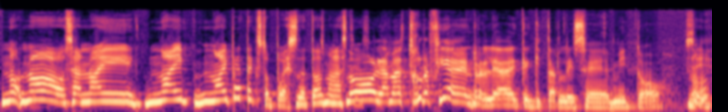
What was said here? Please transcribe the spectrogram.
No, no, o sea, no hay, no hay, no hay pretexto, pues. De todas maneras, No, tienes- la mastografía en realidad hay que quitarle ese mito, ¿no? sí,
